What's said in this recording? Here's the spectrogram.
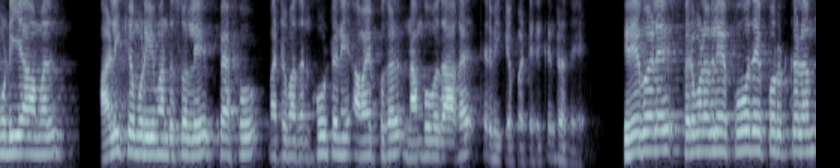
முடியாமல் அழிக்க முடியும் என்று சொல்லி பெஃபு மற்றும் அதன் கூட்டணி அமைப்புகள் நம்புவதாக தெரிவிக்கப்பட்டிருக்கின்றது. இதேவேளை பெருமளவிலே போதைப் பொருட்களும்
